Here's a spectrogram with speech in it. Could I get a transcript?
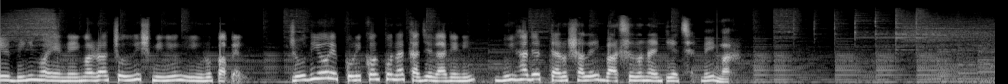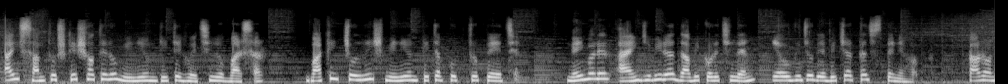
এর বিনিময়ে নেইমাররা চল্লিশ মিলিয়ন ইউরো পাবেন। যদিও এ পরিকল্পনা কাজে লাগেনি, দুই হাজার তেরো সালেই বার্সেলোনায় দিয়েছে নেইমার। তাই সান্তোষকে সতেরো মিলিয়ন দিতে হয়েছিল বার্সার। বাকি চল্লিশ মিলিয়ন পিতা পুত্র পেয়েছেন। নেইমারের আইনজীবীরা দাবি করেছিলেন, এ অভিযোগে বিচারকাজ স্পেনে হোক কারণ,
